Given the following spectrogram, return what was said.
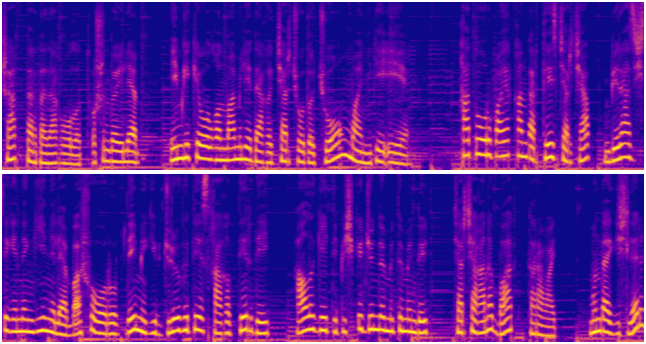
шарттарда дагы болот. Ошондой эле эмгекке болгон мамиле дагы чарчоодо чоң мааниге ээ катуу ооруп айыккандар тез чарчап бир аз иштегенден кийин эле башы ооруп демигип жүрөгү тез кагып тердейт. Алы кетип ишке жөндөмү төмөндөйт чарчаганы бат тарабайт мындай кишилер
